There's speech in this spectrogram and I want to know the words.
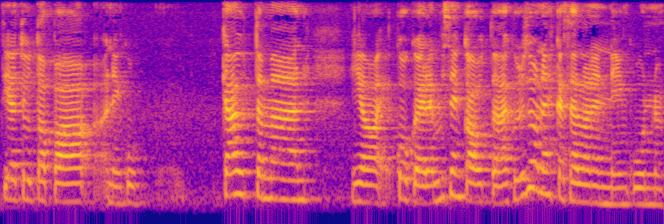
tietyllä tapaa niin kuin käyttämään ja kokeilemisen kautta. Ja kyllä se on ehkä sellainen niin kuin,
